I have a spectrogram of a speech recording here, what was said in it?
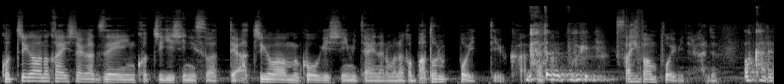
こっち側の会社が全員こっち岸に座って、あっち側は向こう岸みたいなのもなんかバトルっぽいっていうか、バトルっぽい裁判っぽいみたいな感じ。わかる。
